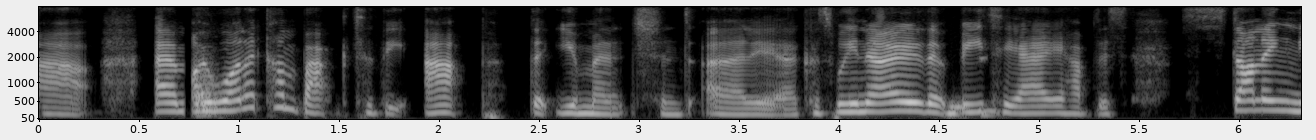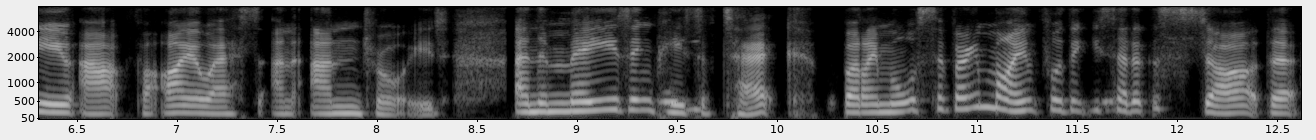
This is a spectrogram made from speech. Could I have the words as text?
at. Um, I want to come back to the app that you mentioned earlier because we know that mm-hmm. BTA have this stunning new app for iOS and Android, an amazing piece mm-hmm. of tech. But I'm also very mindful that you said at the start that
